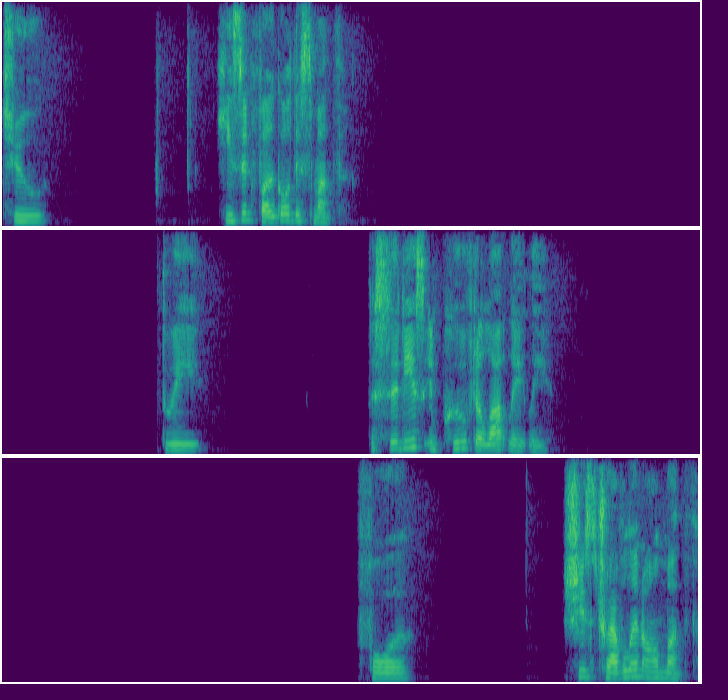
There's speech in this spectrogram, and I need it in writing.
Two, he's in Fargo this month. Three, the city's improved a lot lately. Four, she's traveling all month.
